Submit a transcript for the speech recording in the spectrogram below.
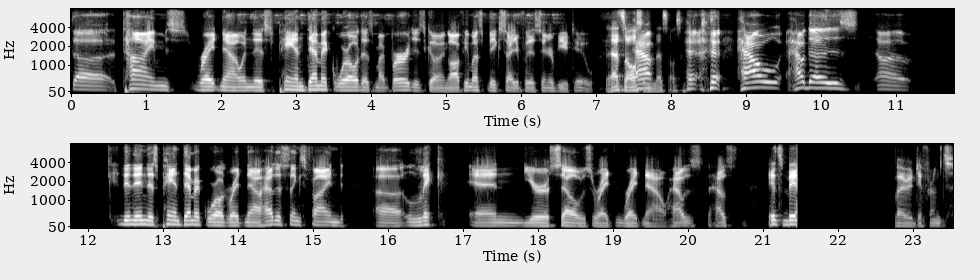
the times right now in this pandemic world as my bird is going off? He must be excited for this interview too. That's awesome. How- That's awesome. how how does uh in, in this pandemic world right now how does things find uh Lik and yourselves right right now how's how's It's been very different.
